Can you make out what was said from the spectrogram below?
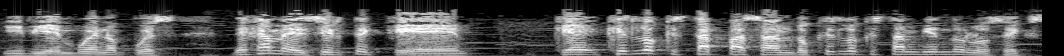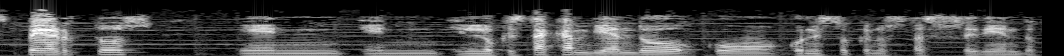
y bien, bueno, pues déjame decirte que, ¿qué es lo que está pasando? ¿Qué es lo que están viendo los expertos en, en, lo que está cambiando con, con, esto que nos está sucediendo?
